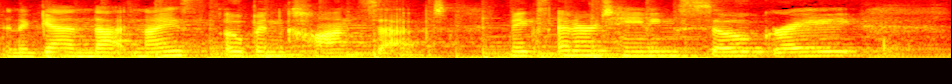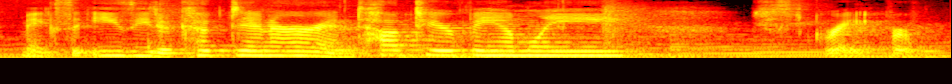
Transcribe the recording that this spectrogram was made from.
And again, that nice open concept makes entertaining so great, makes it easy to cook dinner and talk to your family. Just great for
